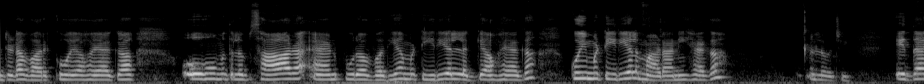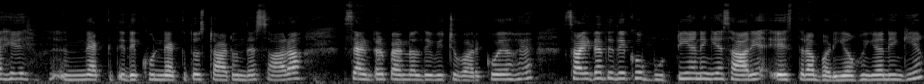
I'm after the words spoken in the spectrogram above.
ਜਿਹੜਾ ਵਰਕ ਹੋਇਆ ਹੋਇਆ ਹੈਗਾ, ਉਹ ਮਤਲਬ ਸਾਰਾ ਐਨ ਪੂਰਾ ਵਧੀਆ ਮਟੀਰੀਅਲ ਲੱਗਿਆ ਹੋਇਆ ਹੈਗਾ। ਕੋਈ ਮਟੀਰੀਅਲ ਮਾੜਾ ਨਹੀਂ ਹੈਗਾ। ਲਓ ਜੀ ਇਦਾਂ ਇਹ ਨੈਕ ਤੇ ਦੇਖੋ ਨੈਕ ਤੋਂ ਸਟਾਰਟ ਹੁੰਦਾ, ਸਾਰਾ ਸੈਂਟਰ ਪੈਨਲ ਦੇ ਵਿੱਚ ਵਰਕ ਹੋਇਆ ਹੋਇਆ। ਸਾਈਡਾਂ ਤੇ ਦੇਖੋ ਬੂਟੀਆਂ ਨੇਗੀਆਂ ਸਾਰੀਆਂ, ਇਸ ਤਰ੍ਹਾਂ ਬੜੀਆਂ ਹੋਈਆਂ ਨੇਗੀਆਂ।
